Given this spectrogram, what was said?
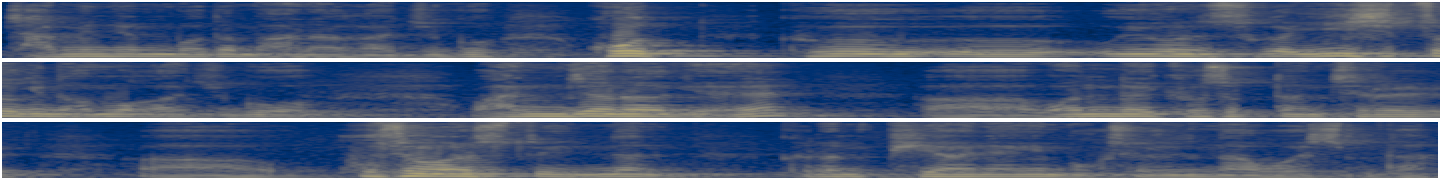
자민련보다 많아가지고 곧 그 의원 수가 20석이 넘어가지고 완전하게 어, 원내 교섭단체를 어, 구성할 수도 있는 그런 비아냥의 목소리도 나오고 있습니다.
